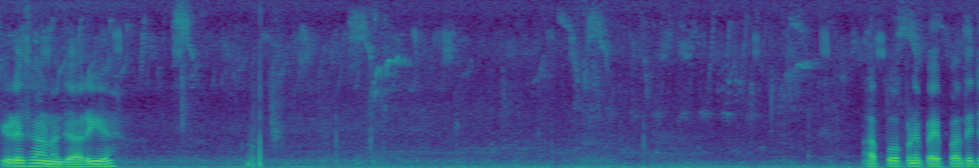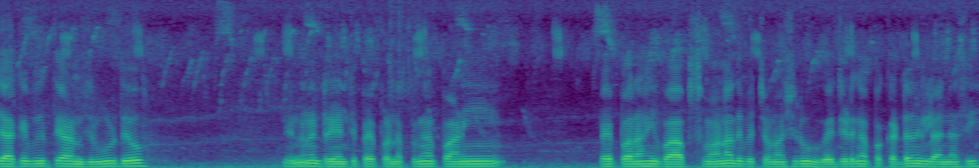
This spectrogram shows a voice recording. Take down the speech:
ਕਿਹੜੇ ਹਿਸਾਬ ਨਾਲ ਜਾ ਰਹੀ ਹੈ? ਆਪੋ ਆਪਣੇ ਪਾਈਪਾਂ ਤੇ ਜਾ ਕੇ ਵੀ ਧਿਆਨ ਜ਼ਰੂਰ ਦਿਓ। ਜਿਨ੍ਹਾਂ ਨੇ ਡਰੇਨ 'ਚ ਪਾਈਪਾਂ ਨੱਪੀਆਂ, ਪਾਣੀ ਪਾਈਪਾਂ ਰਾਹੀਂ ਵਾਪਸ ਵਾਹਣਾਂ ਦੇ ਵਿੱਚ ਆਉਣਾ ਸ਼ੁਰੂ ਹੋ ਗਿਆ, ਜਿਹੜੀਆਂ ਆਪਾਂ ਕੱਢਣ ਲਈ ਲਾਈਆਂ ਸੀ।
